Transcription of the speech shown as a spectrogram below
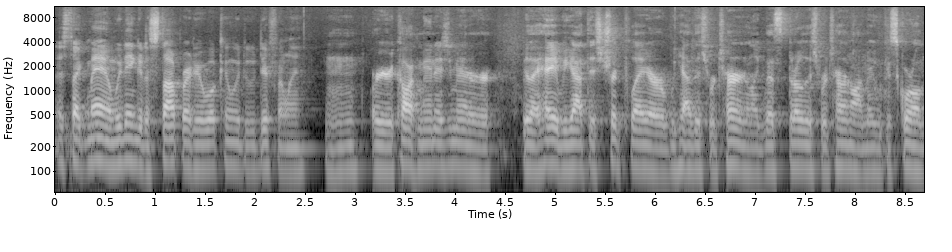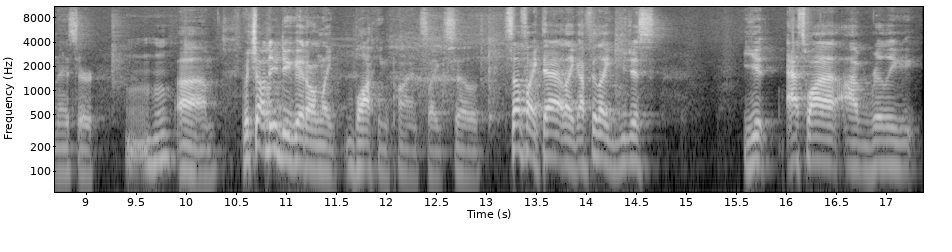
It's like, man, we didn't get a stop right here. What can we do differently? or your clock management, or be like, hey, we got this trick play, or we have this return, like let's throw this return on, maybe we can score on this, or. Um, but y'all do do good on like blocking punts, like so stuff like that. Like I feel like you just you. That's why I really.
